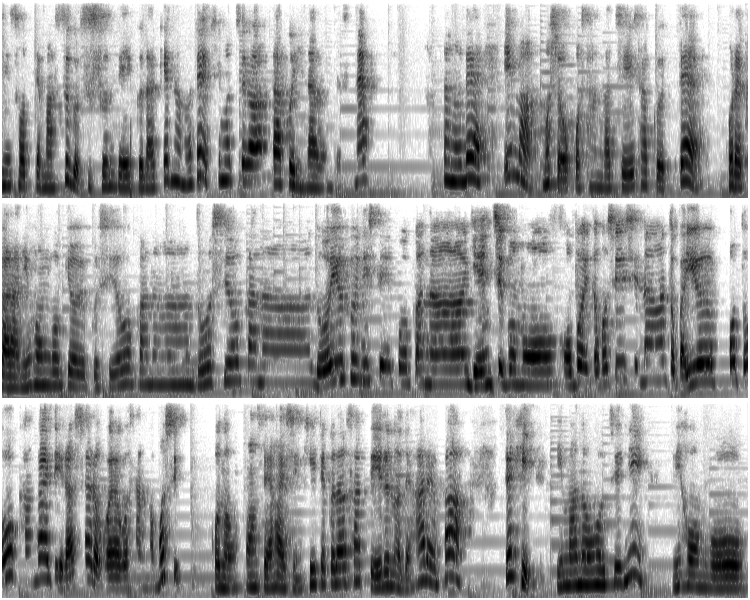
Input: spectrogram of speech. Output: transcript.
に沿ってまっすぐ進んでいくだけなので気持ちが楽になるんですね。なので、今、もしお子さんが小さくって、これから日本語教育しようかな、どうしようかな、どういうふうにしていこうかな、現地語も覚えてほしいしな、とかいうことを考えていらっしゃる親御さんがもし、この音声配信聞いてくださっているのであれば、ぜひ今のうちに日本語を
